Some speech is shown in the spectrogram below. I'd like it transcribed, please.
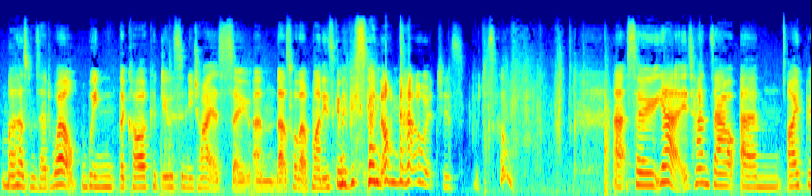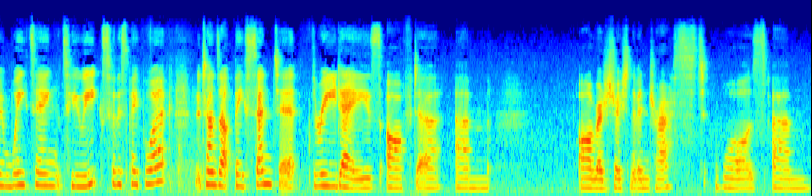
my husband said well we the car could do with some new tires so um that's what that money's going to be spent on now which is which is cool uh, so yeah, it turns out um, I'd been waiting two weeks for this paperwork. but It turns out they sent it three days after um, our registration of interest was um,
